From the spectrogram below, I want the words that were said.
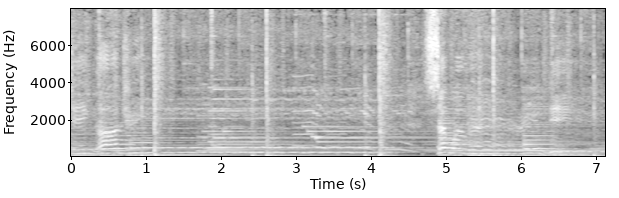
catching a dream somewhere very near,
